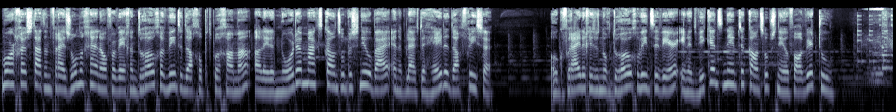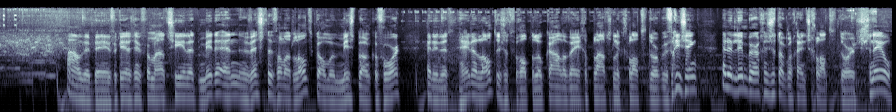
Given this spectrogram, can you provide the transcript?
Morgen staat een vrij zonnige en overwegend droge winterdag op het programma. Alleen het noorden maakt kans op een sneeuwbui en het blijft de hele dag vriezen. Ook vrijdag is het nog droog winterweer. In het weekend neemt de kans op sneeuwval weer toe. ANWB Verkeersinformatie. In het midden en westen van het land komen mistbanken voor. En in het hele land is het vooral op de lokale wegen plaatselijk glad door bevriezing. En in Limburg is het ook nog eens glad door sneeuw.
